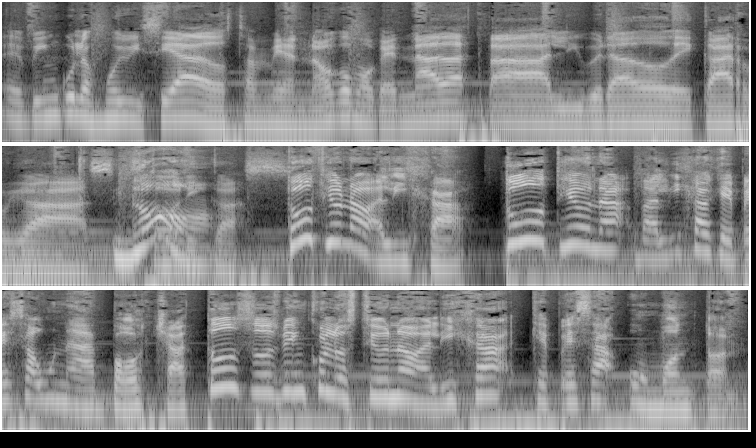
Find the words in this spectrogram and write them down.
eh, vínculos muy viciados también, ¿no? Como que nada está librado de cargas No, históricas. todo tiene una valija. Todo tiene una valija que pesa una bocha. Todos esos vínculos tienen una valija que pesa un montón.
